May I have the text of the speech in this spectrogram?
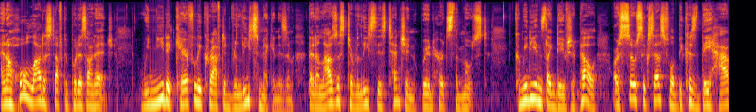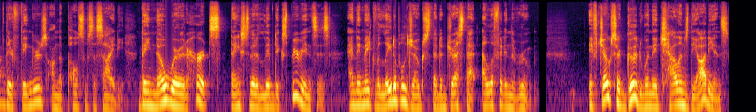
and a whole lot of stuff to put us on edge. We need a carefully crafted release mechanism that allows us to release this tension where it hurts the most. Comedians like Dave Chappelle are so successful because they have their fingers on the pulse of society. They know where it hurts thanks to their lived experiences, and they make relatable jokes that address that elephant in the room. If jokes are good when they challenge the audience,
